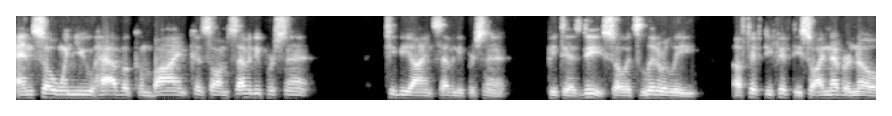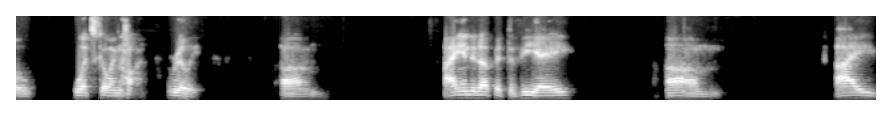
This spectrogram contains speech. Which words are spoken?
and so when you have a combined because so i'm 70% tbi and 70% ptsd so it's literally a 50-50 so i never know what's going on really. Um, i ended up at the va um, I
